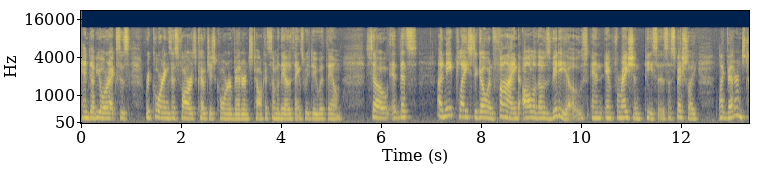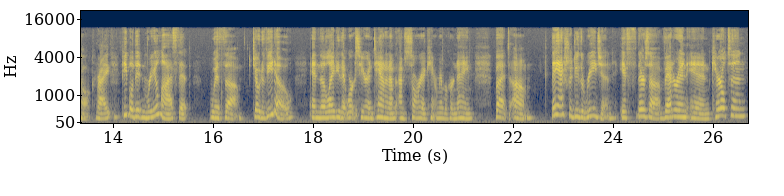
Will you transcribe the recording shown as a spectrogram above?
and WRX's recordings as far as Coaches Corner, Veterans Talk, and some of the other things we do with them. So it, that's a neat place to go and find all of those videos and information pieces, especially like Veterans Talk. Right. People didn't realize that with uh, Joe DeVito and the lady that works here in town, and I'm, I'm sorry I can't remember her name, but um, they actually do the region. If there's a veteran in Carrollton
